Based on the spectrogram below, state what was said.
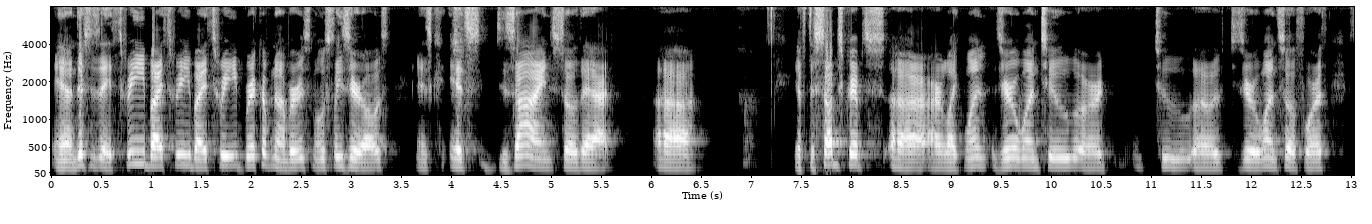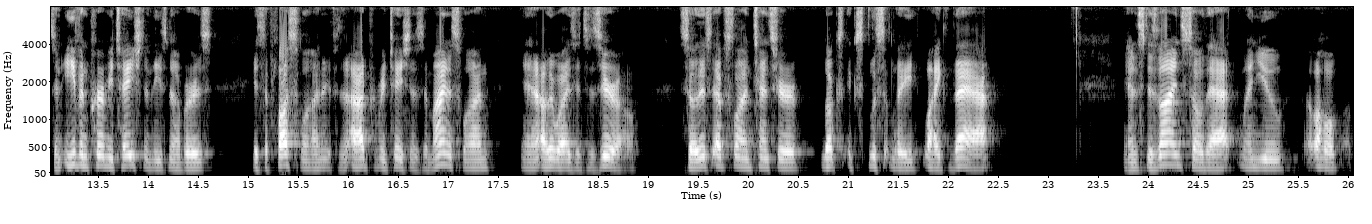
And this is a three by three by three brick of numbers, mostly zeros. And it's, it's designed so that uh, if the subscripts uh, are like one, 0, 1, 2, or 2, uh, 0, 1, so forth, it's an even permutation of these numbers. It's a plus 1. If it's an odd permutation, it's a minus 1. And otherwise, it's a 0. So this epsilon tensor looks explicitly like that. And it's designed so that when you, oh,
